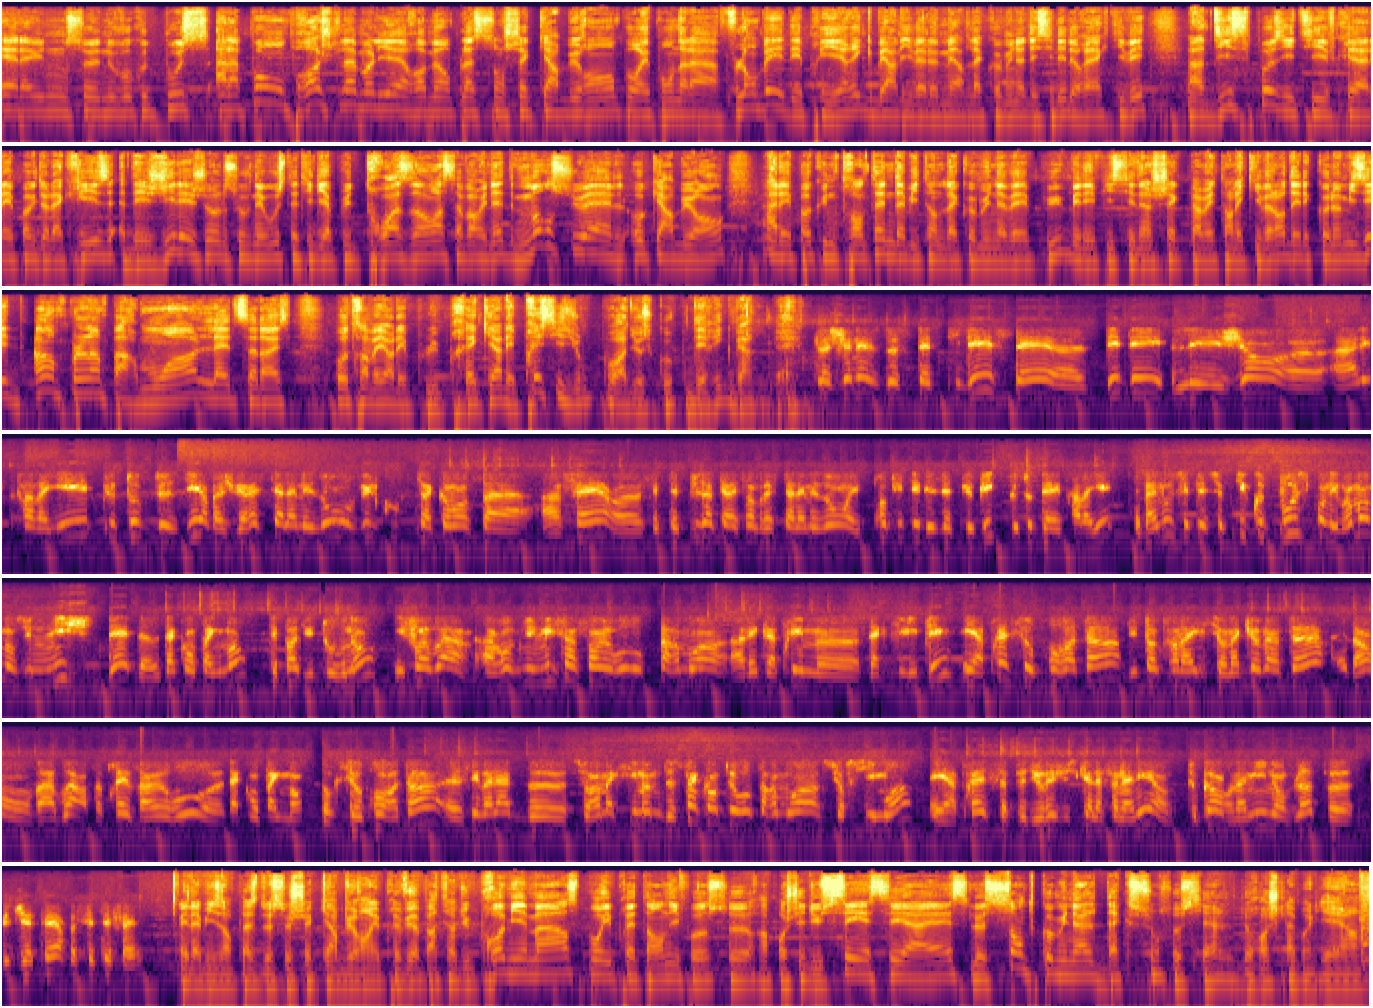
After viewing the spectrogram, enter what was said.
Et elle a une, ce nouveau coup de pouce à la pompe. Roche la Molière remet en place son chèque carburant pour répondre à la flambée des prix. Eric Berlivet, le maire de la commune, a décidé de réactiver un dispositif créé à l'époque de la crise des Gilets jaunes. Souvenez-vous, c'était il y a plus de trois ans, à savoir une aide mensuelle au carburant. À l'époque, une trentaine d'habitants de la commune avaient pu bénéficier d'un chèque permettant l'équivalent d'économiser un plein par mois. L'aide s'adresse aux travailleurs les plus précaires. Les précisions pour Radioscoop d'Eric Berlivet. La de cette idée, c'est euh, d'aider les euh, à aller travailler plutôt que de se dire bah, je vais rester à la maison. Vu le coup que ça commence à, faire, euh, c'est peut-être plus intéressant de rester à la maison et profiter des aides publiques plutôt que d'aller travailler. Et ben nous, c'était ce petit coup de pouce. On est vraiment dans une niche d'aide, d'accompagnement. C'est pas du tout venant. Il faut avoir un revenu de 1500 euros par mois avec la prime d'activité. Et après, c'est au prorata du temps de travail. Si on a que 20 heures, et ben on va avoir à peu près 20 euros d'accompagnement. Donc c'est au prorata. C'est valable sur un maximum de 50 euros par mois sur 6 mois. Et après, ça peut durer jusqu'à la fin de En tout cas, on a mis une enveloppe euh, budgétaire cet effet. Et la mise en place de ce chèque carburant est prévue à partir du 1er mars. Pour y prétendre, il faut se rapprocher du CSCAS, le Centre communal d'action sociale de Roche-la-Molière.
